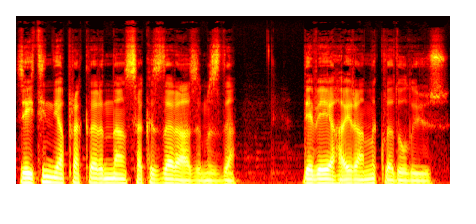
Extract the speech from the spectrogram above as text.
Zeytin yapraklarından sakızlar ağzımızda. Deveye hayranlıkla doluyuz.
